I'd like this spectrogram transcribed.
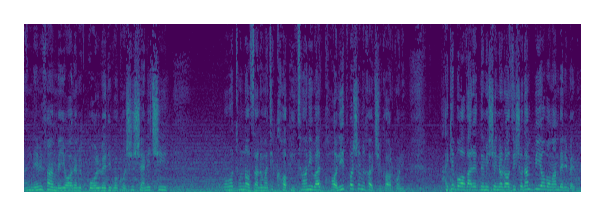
من نمیفهم به یه آدمی قول بدی بکشی شنی چی؟ بابا تو ناسلامتی کاپیتانی باید پالیت باشه می‌خوای چی کار کنی؟ اگه باورت نمیشه اینا راضی شدم بیا با من بریم ببین.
